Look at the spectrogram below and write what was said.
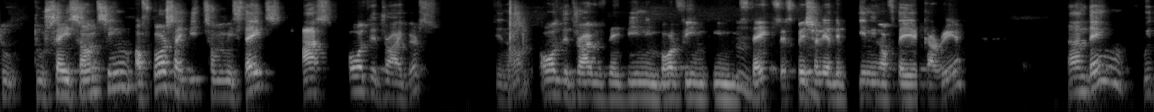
to, to say something. Of course, I did some mistakes, as all the drivers, you know, all the drivers, they've been involved in, in hmm. mistakes, especially at the beginning of their career. And then with,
